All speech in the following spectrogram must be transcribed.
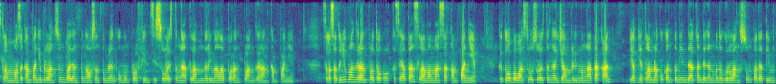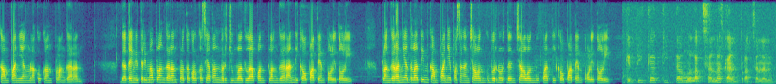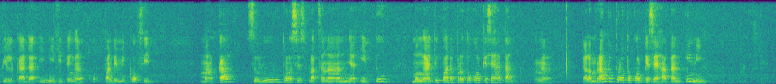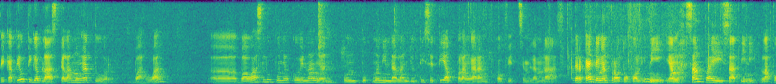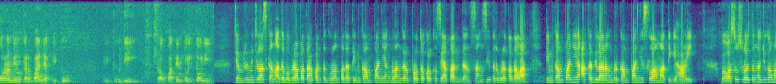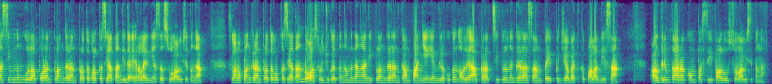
Selama masa kampanye berlangsung, Badan Pengawasan Pemilihan Umum Provinsi Sulawesi Tengah telah menerima laporan pelanggaran kampanye. Salah satunya pelanggaran protokol kesehatan selama masa kampanye. Ketua Bawaslu Sulawesi Tengah Jamrin mengatakan, pihaknya telah melakukan penindakan dengan menegur langsung pada tim kampanye yang melakukan pelanggaran. Data yang diterima pelanggaran protokol kesehatan berjumlah 8 pelanggaran di Kabupaten Toli-Toli. Pelanggarannya adalah tim kampanye pasangan calon gubernur dan calon bupati Kabupaten Toli-Toli ketika kita melaksanakan pelaksanaan pilkada ini di tengah pandemi COVID, maka seluruh proses pelaksanaannya itu mengacu pada protokol kesehatan. Nah, dalam rangka protokol kesehatan ini, PKPU 13 telah mengatur bahwa Bawaslu punya kewenangan untuk menindaklanjuti setiap pelanggaran COVID-19. Terkait dengan protokol ini, yang sampai saat ini laporan yang terbanyak itu itu di Kabupaten Toli-Toli. Jamrin menjelaskan ada beberapa tahapan teguran pada tim kampanye yang melanggar protokol kesehatan dan sanksi terberat adalah tim kampanye akan dilarang berkampanye selama tiga hari. Bawaslu Sulawesi Tengah juga masih menunggu laporan pelanggaran protokol kesehatan di daerah lainnya se-Sulawesi Tengah. Selama pelanggaran protokol kesehatan, Bawaslu juga tengah menangani pelanggaran kampanye yang dilakukan oleh aparat sipil negara sampai pejabat kepala desa. Aldrim Tara Kompas Palu, Sulawesi Tengah.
